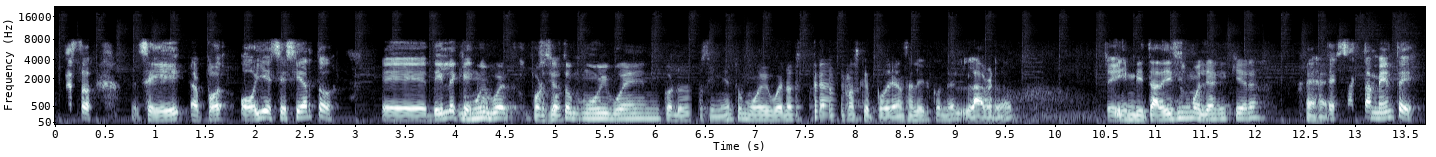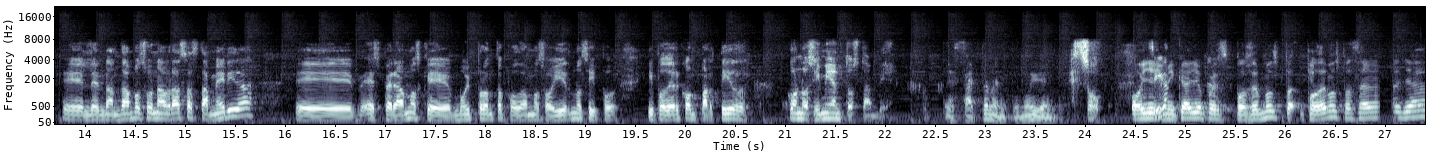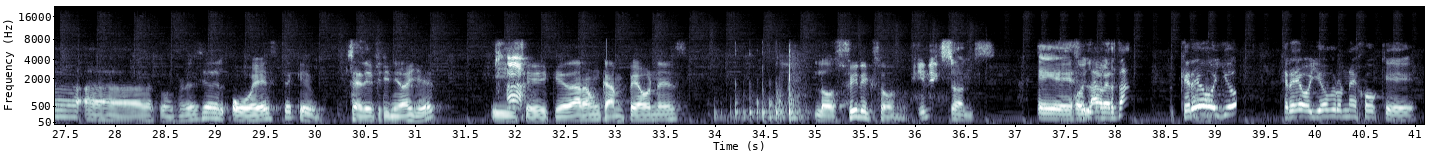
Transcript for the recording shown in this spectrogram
Sí, eh, oye, sí es cierto. Eh, dile que. Muy buen, por cierto, muy buen conocimiento, muy buenos temas que podrían salir con él, la verdad. Invitadísimo el día que quiera. Exactamente. Eh, le mandamos un abrazo hasta Mérida eh, esperamos que muy pronto podamos oírnos y, y poder compartir conocimientos también. Exactamente, muy bien. Eso. Oye, Micayo, pues podemos, podemos pasar ya a la conferencia del oeste que se definió ayer y ah. que quedaron campeones los Phoenix Suns. Phoenix Suns. Eh, la verdad, creo yo, creo yo, Brunejo, que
